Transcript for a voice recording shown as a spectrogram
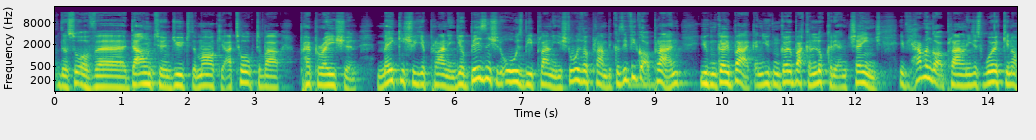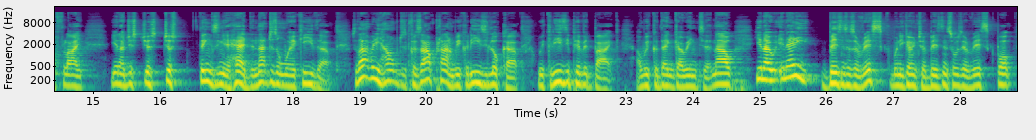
the sort of uh, downturn due to the market, I talked about preparation, making sure you're planning. Your business should always be planning. You should always have a plan because if you've got a plan, you can go back and you can go back and look at it and change. If you haven't got a plan and you're just working off like, you know, just just just things in your head, then that doesn't work either. So that really helped us because our plan we could easily look at, we could easily pivot back, and we could then go into it. Now, you know, in any business, there's a risk when you go into a business, always a risk, but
